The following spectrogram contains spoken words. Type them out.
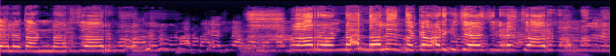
తెలియదు అన్నారు సార్ మాకు. ఆ రెండు వందలు ఇంత కాడికి చేసినాయి సార్ మమ్మల్ని.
